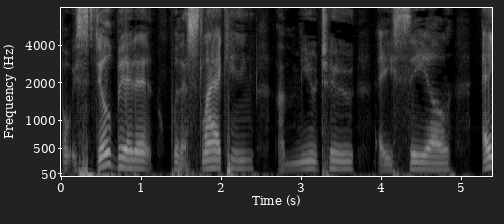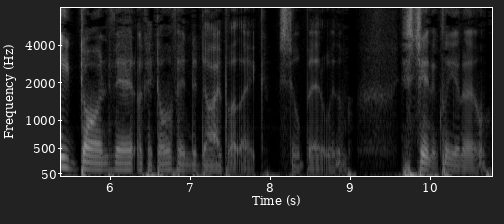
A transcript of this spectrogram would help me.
but we still bit it with a Slaking, a Mewtwo, a Seal, a Donphan. Okay, Donphan did die, but like still bit it with him. He's technically you know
